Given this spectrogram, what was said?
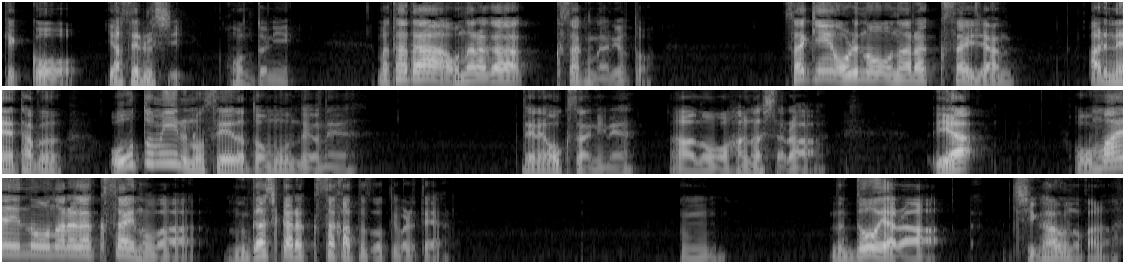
結構痩せるし本当に。まあただおならが臭くなるよと。最近俺のおなら臭いじゃん。あれね多分オートミールのせいだと思うんだよね。でね奥さんにねあの話したらいやお前のおならが臭いのは昔から臭かったぞって言われて。うん。どうやら違うのかな。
